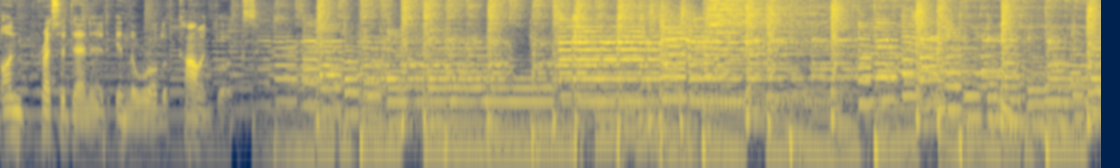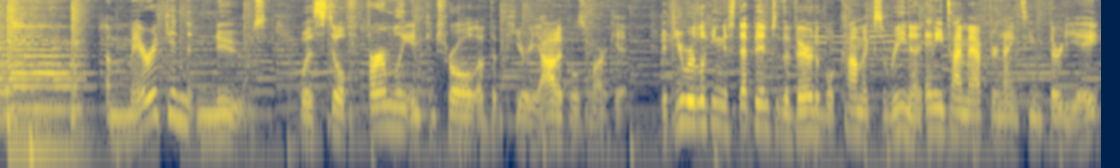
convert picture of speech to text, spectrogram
unprecedented in the world of comic books. American News was still firmly in control of the periodicals market. If you were looking to step into the veritable comics arena anytime after 1938,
